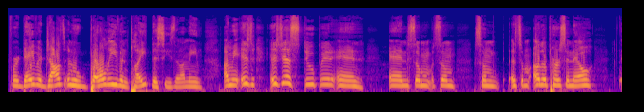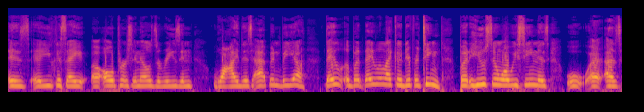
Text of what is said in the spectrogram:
for David Johnson who barely even played this season. I mean, I mean it's it's just stupid and and some some some uh, some other personnel is uh, you could say uh, old personnel is the reason why this happened. But yeah, they but they look like a different team. But Houston, what we've seen is as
